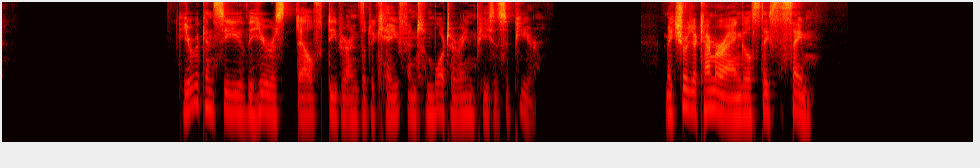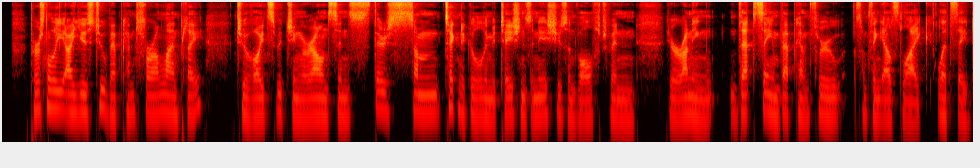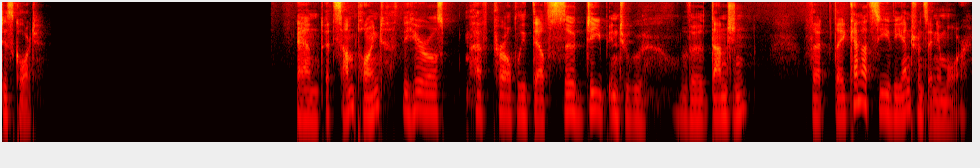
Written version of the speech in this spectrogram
Here we can see the heroes delve deeper into the cave and more terrain pieces appear. Make sure your camera angle stays the same. Personally, I use two webcams for online play to avoid switching around since there's some technical limitations and issues involved when you're running that same webcam through something else like, let's say, Discord. And at some point, the heroes have probably delved so deep into the dungeon that they cannot see the entrance anymore.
